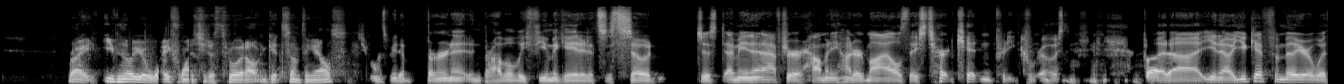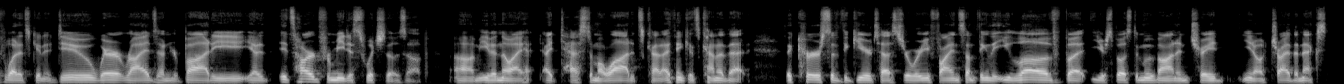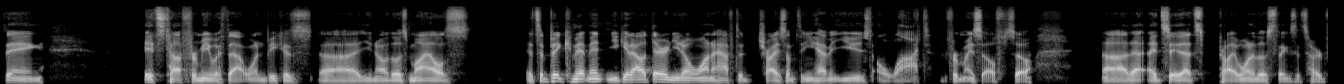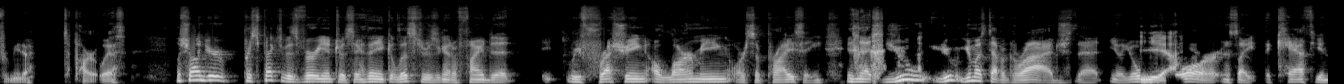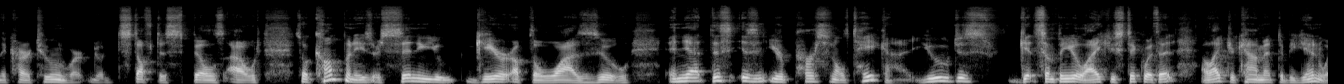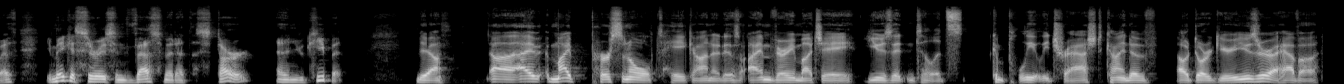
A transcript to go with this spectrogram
Right even though your wife wants you to throw it out and get something else? She wants me to burn it and probably fumigate it. It's just so just i mean after how many hundred miles they start getting pretty gross. But uh, you know you get familiar with what it's going to do where it rides on your body you know it's hard for me to switch those up. Um, even though I, I test them a lot it's kind of i think it's kind of that the curse of the gear tester where you find something that you love but you're supposed to move on and trade you know try the next thing. It's tough for me with that one because uh, you know those miles it's a big commitment and you get out there and you don't want to have to try something you haven't used a lot for myself. So uh, that I'd say that's probably one of those things that's hard for me to to part with. Well, Sean, your perspective is very interesting. I think listeners are going to find it refreshing, alarming, or surprising in that you you you must have a garage that you know you'll yeah. door and it's like the Kathy in the cartoon where stuff just spills out. So companies are sending you gear up the wazoo, and yet this isn't your personal take on it. You just get something you like, you stick with it. I liked your comment to begin with. You make a serious investment at the start, and then you keep it. Yeah, uh, I my personal take on it is I'm very much a use it until it's completely trashed kind of outdoor gear user. I have a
